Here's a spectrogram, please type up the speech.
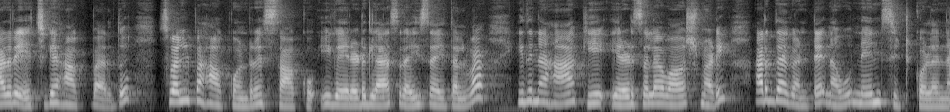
ಆದರೆ ಹೆಚ್ಚಿಗೆ ಹಾಕಬಾರ್ದು. ಸ್ವಲ್ಪ ಹಾಕ್ಕೊಂಡ್ರೆ ಸಾಕು. ಈಗ ಎರಡು ಗ್ಲಾಸ್ ರೈಸ್ ಆಯ್ತಲ್ವ? ಇದನ್ನು ಹಾಕಿ ಎರಡು ಸಲ ವಾಶ್ ಮಾಡಿ ಅರ್ಧ ಗಂಟೆ ನಾವು ನೆನೆಸಿಟ್ಕೊಳ್ಳೋಣ.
